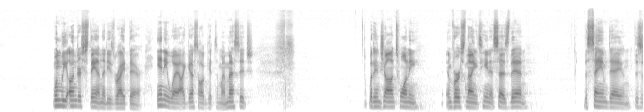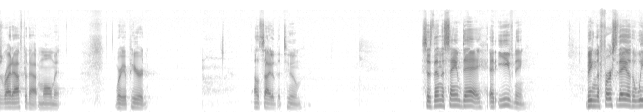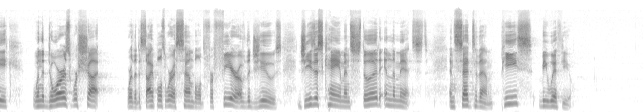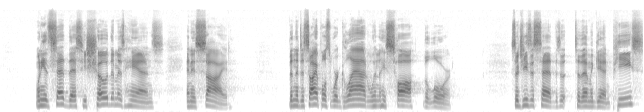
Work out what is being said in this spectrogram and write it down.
when we understand that He's right there. Anyway, I guess I'll get to my message. But in John 20, in verse 19, it says, Then the same day, and this is right after that moment where He appeared outside of the tomb. It says, Then the same day at evening, being the first day of the week, when the doors were shut where the disciples were assembled for fear of the Jews, Jesus came and stood in the midst and said to them, Peace be with you. When he had said this, he showed them his hands and his side. Then the disciples were glad when they saw the Lord. So Jesus said to them again, Peace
